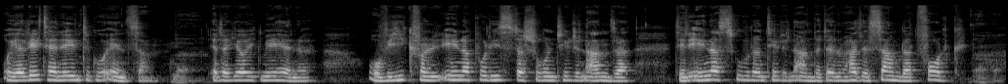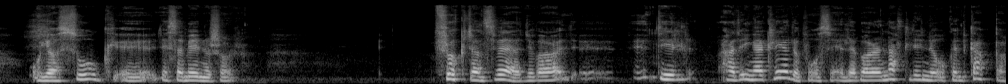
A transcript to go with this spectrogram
Och jag lät henne inte gå ensam. Nej. Eller jag gick med henne. Och vi gick från den ena polisstationen till den andra. Till den ena skolan till den andra där de hade samlat folk. Och jag såg eh, dessa människor. Fruktansvärt. Det var, eh, en del hade inga kläder på sig eller bara nattlinne och en kappa.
